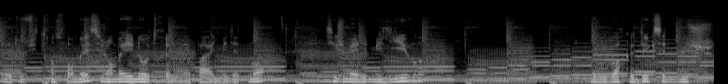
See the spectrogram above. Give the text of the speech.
elle est tout de suite transformée. Si j'en mets une autre, elle n'est pas immédiatement. Si je mets mes livres, vous allez voir que dès que cette bûche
